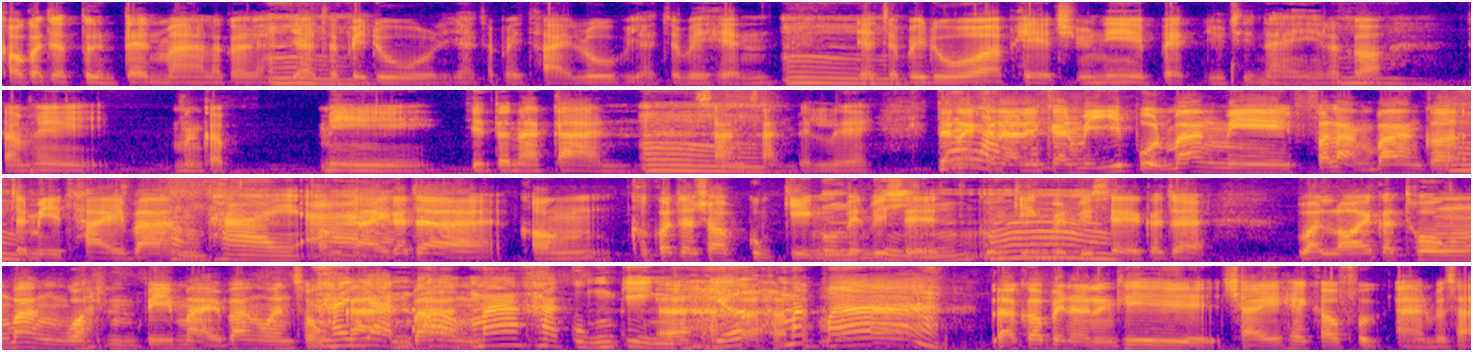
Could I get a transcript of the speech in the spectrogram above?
เขาก็จะตื่นเต้นมากแล้วก็อยากอืมอยากจะไปดู อยากจะไปถ่ายรูป อยากจะไปเห็นอืมอยากจะไปดูว่าเพจอยู่นี่เป็ดอยู่ที่ไหน แล้วก็อืมทำให้เหมือนกับมีจินตนาการอืมสร้างสรรค์ไปเรื่อย แต่ในน่ารักขณะเดียวกันมีญี่ปุ่นบ้างมีฝรั่งบ้างก็อืมจะมีไทยบ้าง ของไทยของไทยก็จะของเขาก็จะชอบกุ้งกิ้งกุ้งเป็นพิเศษกิ๊งกุ้งกิ้งอืมเป็นพิเศษก็จะ วันลอยกระทงบ้างวันปีใหม่บ้างวันสงขกรายัรนต์อบ้าองกมากค่ะ กุ้งกิ่งเออเยอะมาก แล้วก็เป็นอันหนึ่งที่ใช้ให้เขาฝึกอ่านภาษา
